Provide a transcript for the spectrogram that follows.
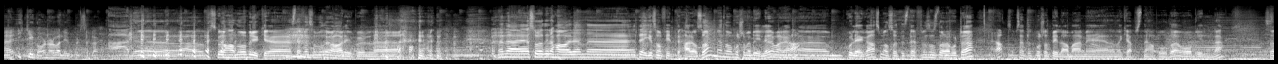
Eh, ikke i går når det var Liverpool, så klart. Nei, det, skal du ha noe brukere, Steffen, så må du jo ha Liverpool. Men eh, jeg så dere har en, eh, et eget sånn filter her også, med noen morsomme briller. Det var en eh, kollega som også heter Steffen, som står der borte. Ja. Som sendte et morsomt bilde av meg med denne capsen jeg har på hodet, og brillene. Så,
